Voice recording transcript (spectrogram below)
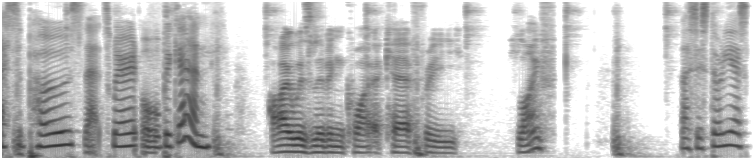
I suppose that's where it all began. I was living quite a carefree life. Las historias,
